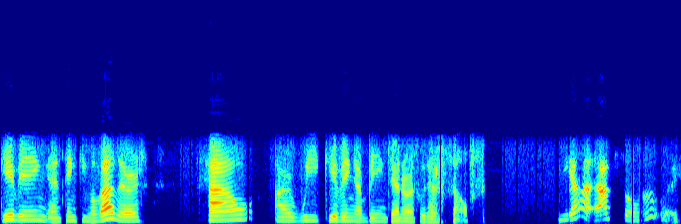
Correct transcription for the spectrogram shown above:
giving and thinking of others. How are we giving and being generous with ourselves? Yeah, absolutely.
